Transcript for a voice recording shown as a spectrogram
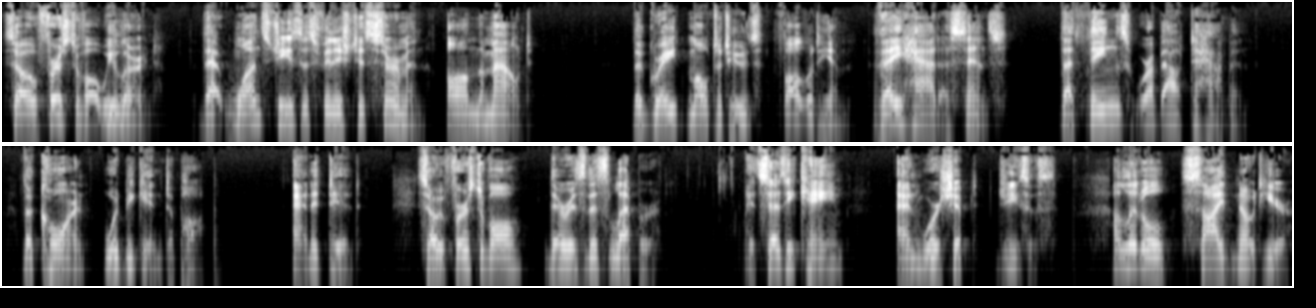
So, first of all, we learned that once Jesus finished his sermon on the Mount, the great multitudes followed him. They had a sense that things were about to happen. The corn would begin to pop. And it did. So, first of all, there is this leper. It says he came and worshiped Jesus. A little side note here.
